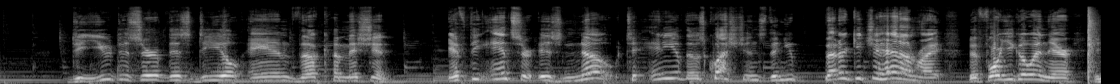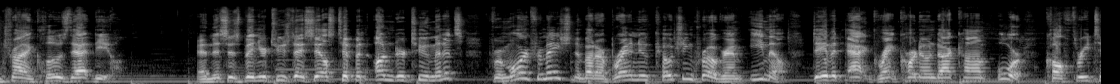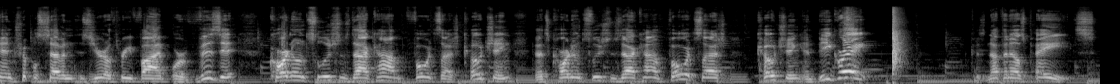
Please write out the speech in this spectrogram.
do you deserve this deal and the commission? If the answer is no to any of those questions, then you better get your head on right before you go in there and try and close that deal. And this has been your Tuesday sales tip in under two minutes. For more information about our brand new coaching program, email david at grantcardone.com or call 310 777 035 or visit cardonesolutions.com forward slash coaching. That's cardonesolutions.com forward slash coaching and be great because nothing else pays.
